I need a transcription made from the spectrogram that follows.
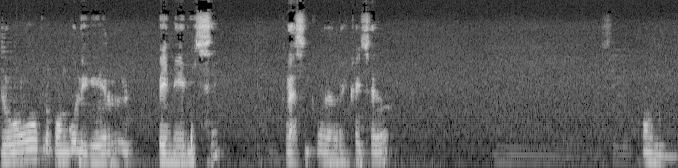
Yo propongo leer es un clásico de Andrés Caicedo, con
